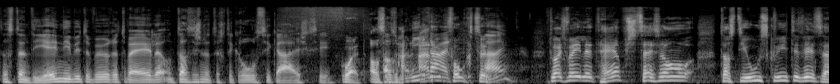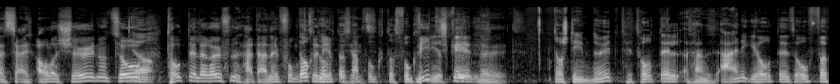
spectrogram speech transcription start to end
dass dann die Jenny wieder würden wählen Und das ist natürlich der große Geist gewesen. Gut, also, Also hat funktioniert. Nein. Du hast die Herbstsaison, dass die ausgeweitet wird. Du sagst, alles schön und so. Ja. Die Hotel eröffnen. Hat auch nicht doch, funktioniert. das hat das funktioniert Weitestgehend nicht. Das stimmt nicht. Das Hotel, es haben einige Hotels offen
